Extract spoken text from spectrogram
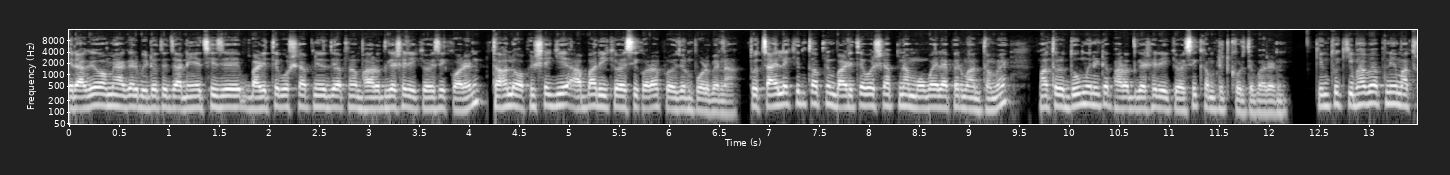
এর আগেও আমি আগের ভিডিওতে জানিয়েছি যে, বাড়িতে বসে আপনি যদি আপনার ভারত গ্যাসের ইকেওয়াইসি করেন, তাহলে অফিসে গিয়ে আবার ইকেওয়াইসি করার প্রয়োজন পড়বে না। তো চাইলে কিন্তু আপনি বাড়িতে বসে আপনার মোবাইল অ্যাপের মাধ্যমে মাত্র দু মিনিটে ভারত গ্যাসের ইকেওয়াইসি কমপ্লিট করতে পারেন। কিন্তু কীভাবে আপনি মাত্র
